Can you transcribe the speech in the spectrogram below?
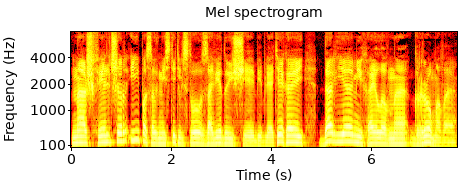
Наш фельдшер и по совместительству заведующая библиотекой Дарья Михайловна Громова».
